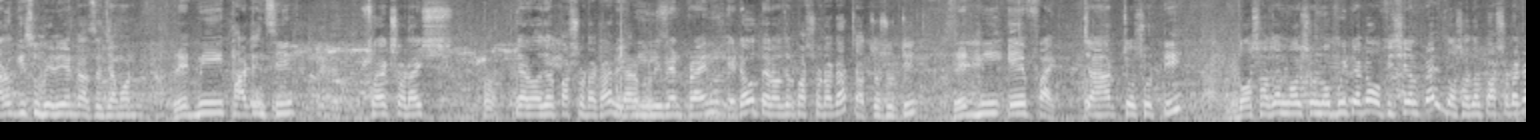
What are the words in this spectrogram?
আরও কিছু ভেরিয়েন্ট আছে যেমন রেডমি থার্টিন সি ছয় একশো আঠাইশ তেরো হাজার পাঁচশো টাকা রেডমি ইলেভেন প্রাইম এটাও তেরো হাজার পাঁচশো টাকা চারশোষট্টি রেডমি এ ফাইভ চার চৌষট্টি দশ হাজার নয়শো নব্বই টাকা অফিসিয়াল প্রাইস দশ হাজার পাঁচশো টাকা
